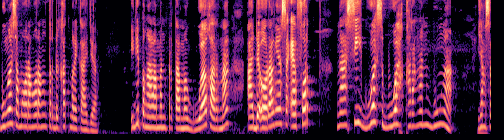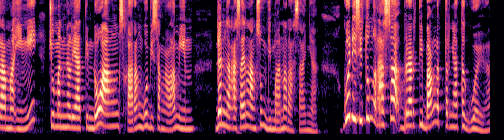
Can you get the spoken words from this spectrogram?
bunga sama orang-orang terdekat mereka aja. Ini pengalaman pertama gua karena ada orang yang se-effort ngasih gua sebuah karangan bunga. Yang selama ini cuman ngeliatin doang, sekarang gue bisa ngalamin. Dan ngerasain langsung gimana rasanya. Gue di situ ngerasa berarti banget ternyata gue ya.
